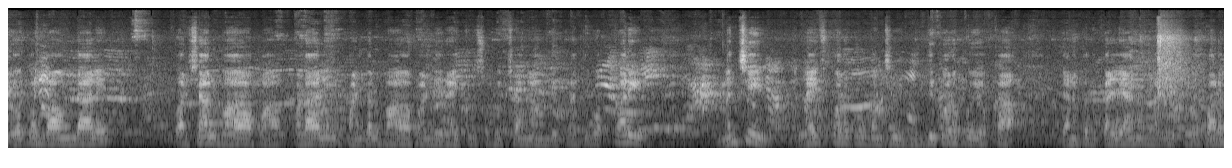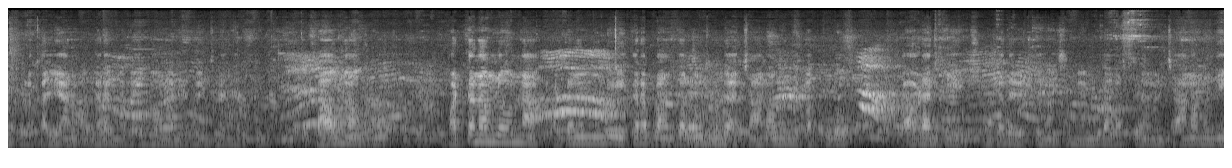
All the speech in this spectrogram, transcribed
లోకం బాగుండాలి వర్షాలు బాగా ప- పడాలి పంటలు బాగా పండి రైతులు సుభిక్షంగా ఉండి ప్రతి ఒక్కరి మంచి లైఫ్ కొరకు మంచి బుద్ధి కొరకు యొక్క గణపతి కళ్యాణం మరియు శివపార్వతుల కళ్యాణం అంగరంగ వైభవంగా నిర్వహించడం జరుగుతుంది. కావున పట్టణంలో ఉన్న పట్టణం నుండి ఇతర ప్రాంతాల నుండి కూడా చాలామంది భక్తులు రావడానికి సుముఖత వ్యక్తం చేసి మేము కూడా వస్తున్నామని చాలామంది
